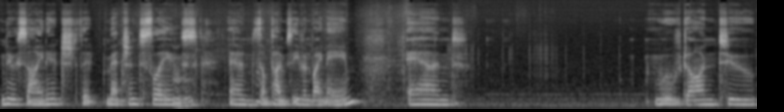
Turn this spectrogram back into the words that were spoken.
new signage that mentioned slaves mm-hmm. and sometimes even by name, and moved on to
